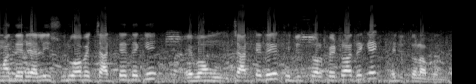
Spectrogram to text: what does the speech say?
আমাদের র্যালি শুরু হবে চারটে থেকে এবং চারটে থেকে খেজুরতলা, পেটোয়া থেকে খেজুরতলা পর্যন্ত।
